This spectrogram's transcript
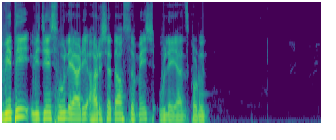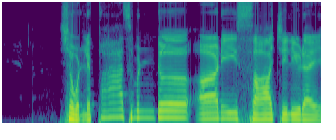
विधी विजेश हुले आणि हर्षदा सुमेश हुले यांच्याकडून. शेवटले पाच मिनटं आणि सहाची लीड आहे.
